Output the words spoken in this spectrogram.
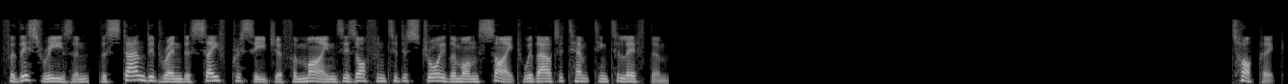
For this reason, the standard render-safe procedure for mines is often to destroy them on site without attempting to lift them. Topic:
